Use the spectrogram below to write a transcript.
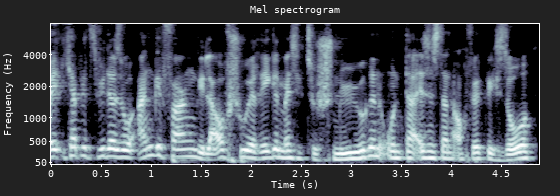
ich habe jetzt wieder so angefangen, die Laufschuhe regelmäßig zu schnüren und da ist es dann auch wirklich so,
